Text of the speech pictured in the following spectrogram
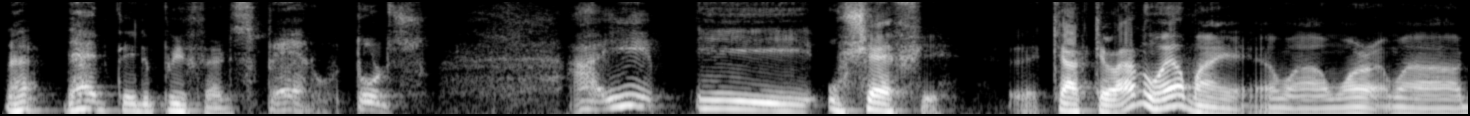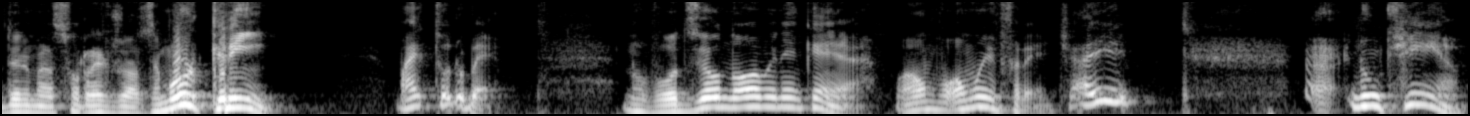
Né? Deve ter ido para o inferno, espero, torço. Aí, e o chefe, é, que aquilo lá não é uma, é uma, uma, uma denominação religiosa, é Morcrim. Mas tudo bem. Não vou dizer o nome nem quem é. Vamos, vamos em frente. Aí, é, não tinha.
